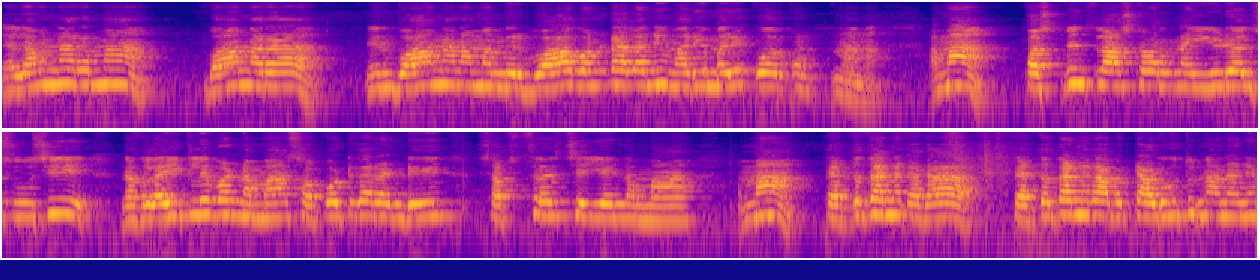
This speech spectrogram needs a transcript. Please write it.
ఎలా ఉన్నారమ్మా? బాగున్నారా? నేను బాగున్నానమ్మా. మీరు బాగుండాలని మరీ మరీ కోరుకుంటున్నాను. అమ్మా ఫస్ట్ నుంచి లాస్ట్ వరకు నా వీడియోలు చూసి నాకు లైక్లు ఇవ్వండి అమ్మా సపోర్ట్గా రండి. సబ్స్క్రైబ్ చెయ్యండి అమ్మా అమ్మా పెద్దదన్న కదా. పెద్దదన్న కాబట్టి అడుగుతున్నానని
